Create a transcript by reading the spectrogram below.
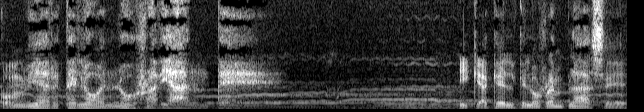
conviértelo en luz radiante. Y que aquel que lo reemplace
